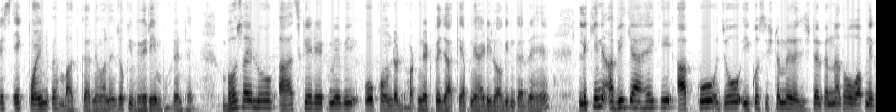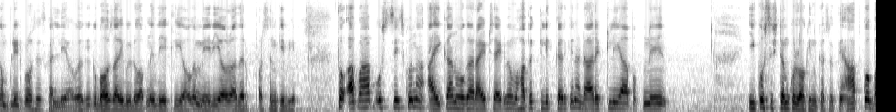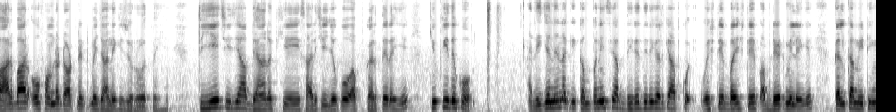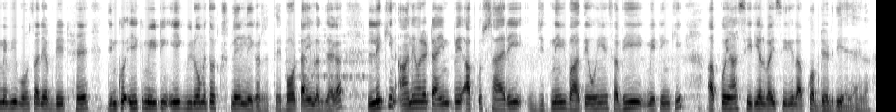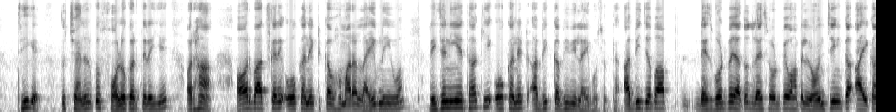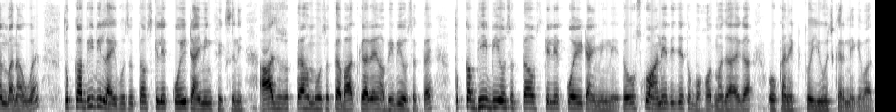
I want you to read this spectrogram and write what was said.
इस एक पॉइंट पे हम बात करने वाले हैं जो कि वेरी इंपॉर्टेंट है। बहुत सारे लोग आज के डेट में भी ओ फाउंडर डॉट नेट पर जाके अपने आईडी लॉगिन कर रहे हैं। लेकिन अभी क्या है कि आपको जो इकोसिस्टम में रजिस्टर करना था, वो आपने कंप्लीट प्रोसेस कर लिया होगा, क्योंकि बहुत सारी वीडियो आपने देख लिया होगा, मेरी और अदर पर्सन की भी। तो अब आप उस चीज़ को ना आइकन होगा राइट साइड में, वहाँ पे क्लिक करके ना डायरेक्टली आप अपने इकोसिस्टम को लॉगिन कर सकते हैं। आपको बार बार ओ फाउंडर डॉट नेट में जाने की ज़रूरत नहीं है। तो ये चीज़ें आप ध्यान रखिए, ये सारी चीज़ों को आप करते रहिए, क्योंकि देखो, रीज़न है ना कि कंपनी से आप धीरे धीरे करके आपको स्टेप बाय स्टेप अपडेट मिलेंगे। कल का मीटिंग में भी बहुत सारे अपडेट हैं, जिनको एक मीटिंग, एक वीडियो में तो एक्सप्लेन नहीं कर सकते, बहुत टाइम लग जाएगा। लेकिन आने वाले टाइम पे आपको सारी, जितनी भी बातें हुई हैं सभी मीटिंग की, आपको यहाँ सीरियल वाइज सीरियल आपको अपडेट दिया जाएगा। ठीक है? तो चैनल को फॉलो करते रहिए। और हाँ और बात करें ओ कनेक्ट कब हमारा लाइव नहीं हुआ। रीज़न ये था कि ओ कनेक्ट अभी कभी भी लाइव हो सकता है। अभी जब आप डैशबोर्ड पे जाते हो तो डैशबोर्ड पे वहाँ पे लॉन्चिंग का आइकन बना हुआ है। तो कभी भी लाइव हो सकता है, उसके लिए कोई टाइमिंग फिक्स नहीं। आज हो सकता है, हम हो सकता है, बात कर रहे हैं, अभी भी हो सकता है। तो कभी भी हो सकता है, उसके लिए कोई टाइमिंग नहीं। तो उसको आने दीजिए तो बहुत मज़ा आएगा ओ कनेक्ट को यूज़ करने के बाद।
